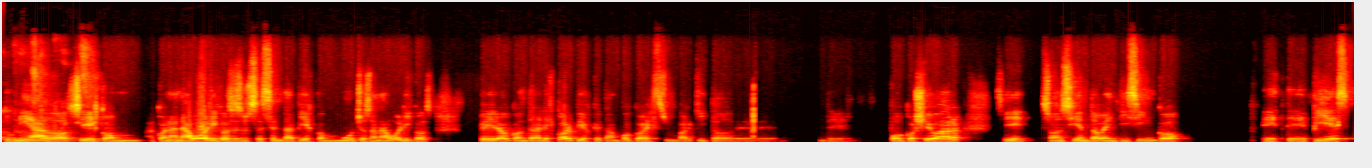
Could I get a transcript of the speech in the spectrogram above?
tuneado, ¿sí? con, con anabólicos, es un 60 pies con muchos anabólicos, pero contra el Scorpios, que tampoco es un barquito de, de- de poco llevar, ¿sí? son 125 este, pies,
